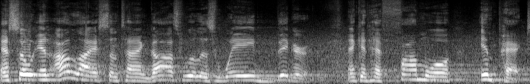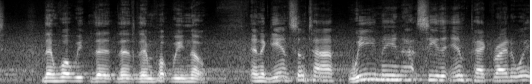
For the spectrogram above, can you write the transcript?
And so in our lives, sometimes God's will is way bigger and can have far more impact than what we, than, than what we know. And again, sometimes we may not see the impact right away.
